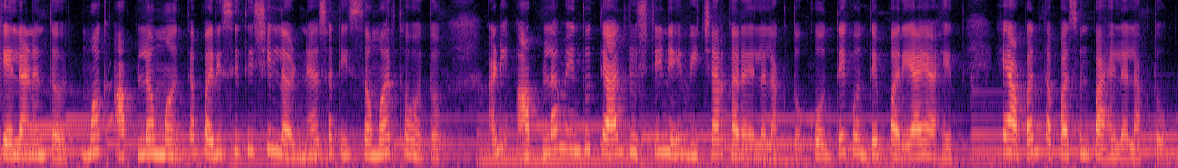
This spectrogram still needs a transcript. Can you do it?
केल्यानंतर मग आपलं मन त्या परिस्थितीशी लढण्यासाठी समर्थ होतं आणि आपला मेंदू त्या दृष्टीने विचार करायला लागतो कोणते कोणते पर्याय आहेत हे आपण तपासून पाहायला लागतो.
